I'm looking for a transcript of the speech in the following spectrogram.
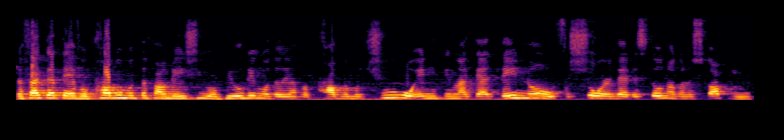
The fact that they have a problem with the foundation you're building or they have a problem with you or anything like that they know for sure that it's still not going to stop you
